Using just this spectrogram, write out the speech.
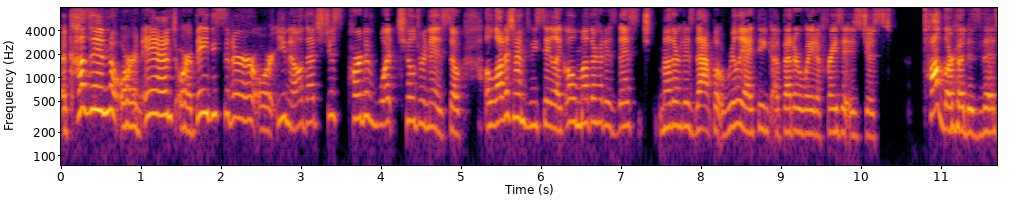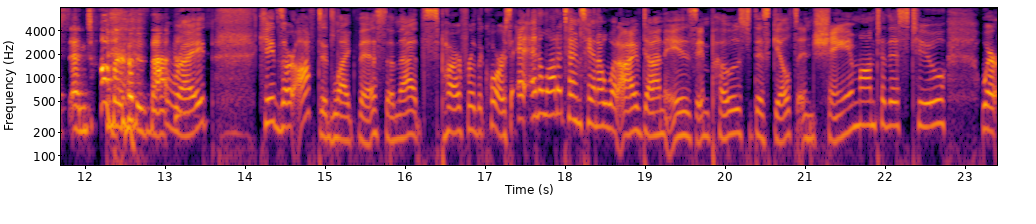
a, cousin or an aunt or a babysitter or you know that's just part of what children is. So a lot of times we say like oh motherhood is this motherhood is that but really i think a better way to phrase it is just toddlerhood is this and toddlerhood is that right kids are often like this, and that's par for the course. And, and, a lot of times, Hannah, what I've done is imposed this guilt and shame onto this too, where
